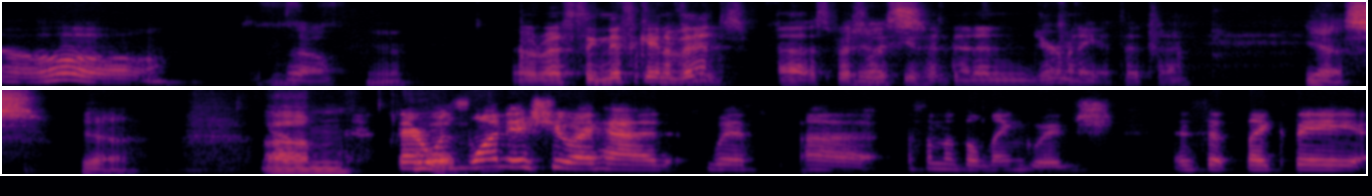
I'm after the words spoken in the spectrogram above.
Oh. So, yeah. It would a significant event, uh, especially yes. if you had been in Germany at that time. Yes. Yeah. yeah. Um, there cool. was one issue I had with uh, some of the language is that like they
